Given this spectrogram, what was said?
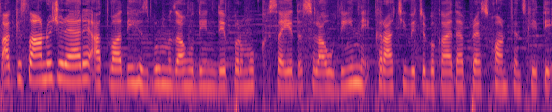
ਪਾਕਿਸਤਾਨ ਵਿੱਚ ਰਹਿ ਰਹੇ ਅਤਵਾਦੀ ਹਿਜ਼ਬੁਲ ਮੁਜ਼ਾਹਿਦੀਨ ਦੇ ਪ੍ਰਮੁੱਖ ਸੈਯਦ ਸਲਾਉਦੀਨ ਨੇ ਕਰਾਚੀ ਵਿੱਚ ਬਕਾਇਦਾ ਪ੍ਰੈਸ ਕਾਨਫਰੰਸ ਕੀਤੀ।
